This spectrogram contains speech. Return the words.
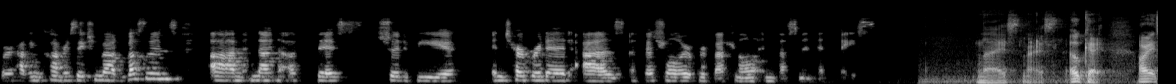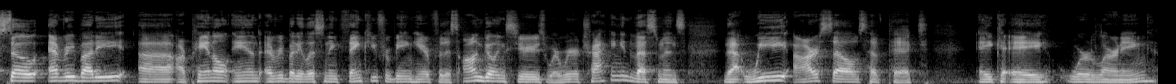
we're having a conversation about investments, um, none of this should be interpreted as official or professional investment advice. Nice, nice. Okay. All right. So, everybody, uh, our panel and everybody listening, thank you for being here for this ongoing series where we're tracking investments that we ourselves have picked aka we're learning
